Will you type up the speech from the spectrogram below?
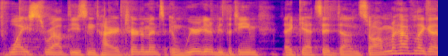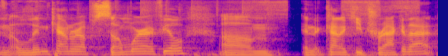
twice throughout these entire tournaments and we're going to be the team that gets it done. So i'm going to have like an, a limb counter up somewhere i feel um, and kind of keep track of that.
